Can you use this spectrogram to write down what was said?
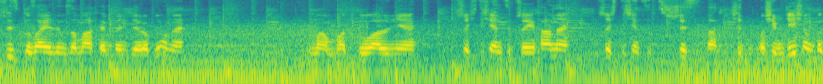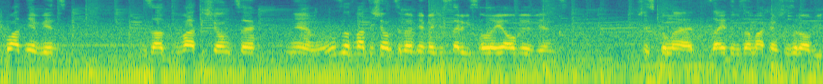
wszystko za jednym zamachem będzie robione. Mam aktualnie 6000 przejechane, 6380 dokładnie, więc za 2000, nie no, za 2000 pewnie będzie serwis olejowy, więc wszystko na, za jednym zamachem się zrobi.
